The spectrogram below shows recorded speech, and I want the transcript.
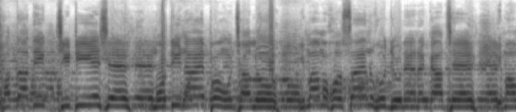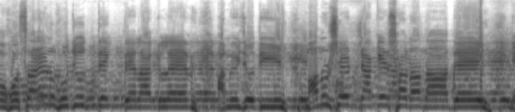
শতাধিক চিঠি এসে মদিনায় পৌঁছালো। ইমাম হোসেন হুজুরের কাছে। ইমাম হোসেন হুজুর দেখতে লাগলেন, আমি যদি মানুষের ডাকে সাড়া না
